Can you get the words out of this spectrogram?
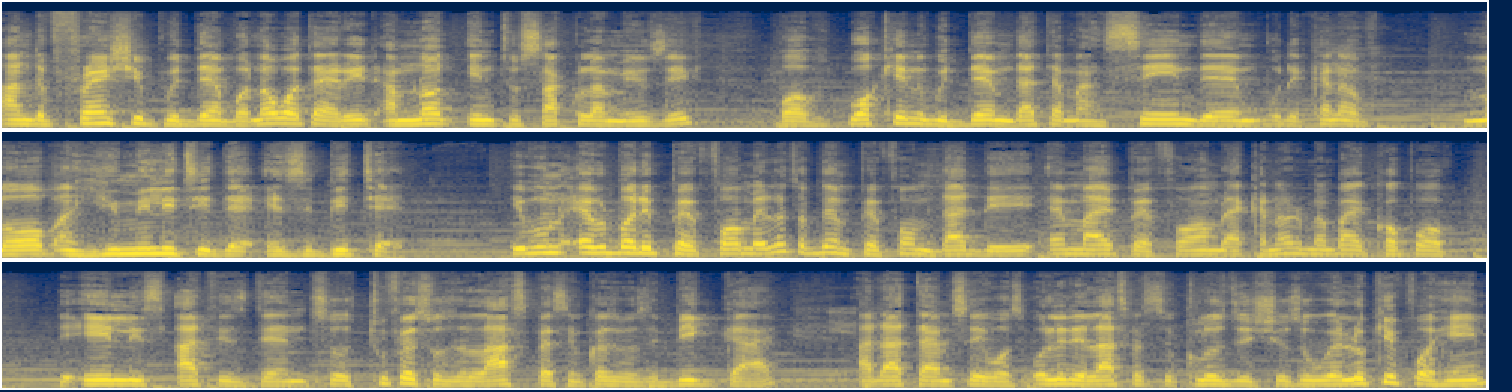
and the friendship with them. But not what I read. I'm not into secular music, but working with them that time and seeing them with the kind of love and humility they exhibited. Even everybody performed, a lot of them performed that day. MI performed. I cannot remember a couple of the A-list artists then. So Two Face was the last person because he was a big guy at that time. So he was only the last person to close the show. So we are looking for him,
